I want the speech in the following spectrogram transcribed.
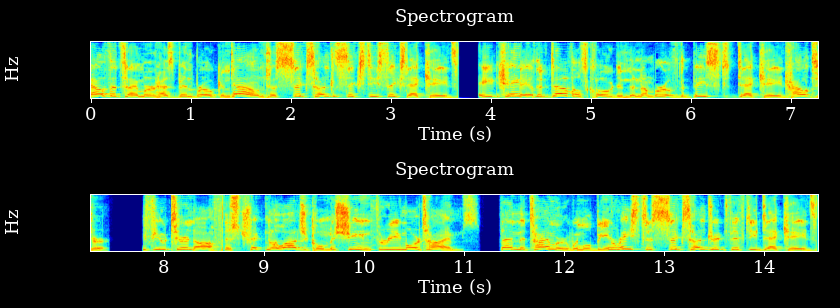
Now the timer has been broken down to 666 decades, aka the devil's code in the number of the beast decade counter. If you turn off this technological machine three more times, then the timer will be erased to 650 decades.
